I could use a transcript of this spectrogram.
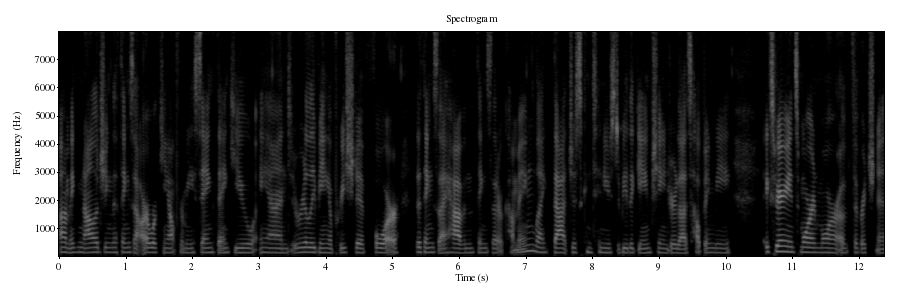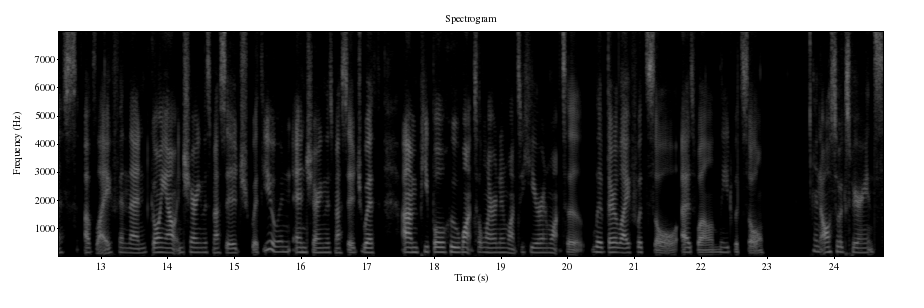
um, acknowledging the things that are working out for me, saying thank you, and really being appreciative for the things that I have and the things that are coming. Like that just continues to be the game changer that's helping me experience more and more of the richness of life and then going out and sharing this message with you and, and sharing this message with um, people who want to learn and want to hear and want to live their life with soul as well and lead with soul and also experience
